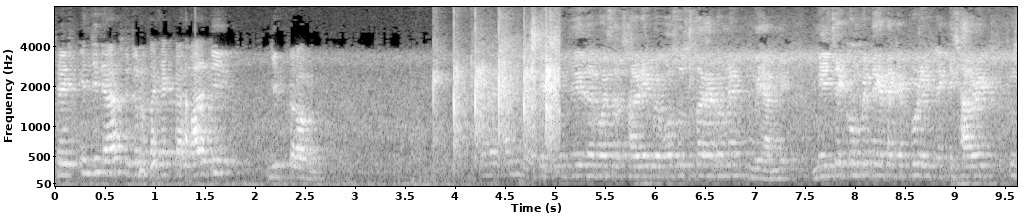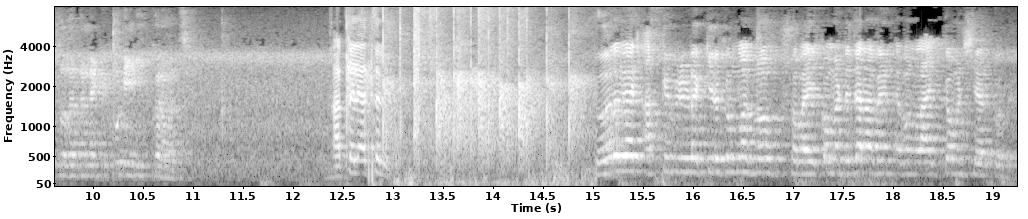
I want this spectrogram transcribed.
সেই ইঞ্জিনিয়ার সেজন্য তাকে একটা মাল্টি গিফট করা হবে। প্রতিযোগিতায় পয়সা শারীরিক অসুস্থ থাকার কারণে নিচে কোম্পানি থেকে তাকে প্রোটিন একটি শারীরিক সুস্থতার জন্য একটি প্রোটিন গিফট করা হচ্ছে। তো guys, আজকের ভিডিওটা কীরকম লাগল? সবাই কমেন্টে জানাবেন এবং লাইক কমেন্ট শেয়ার করবেন।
